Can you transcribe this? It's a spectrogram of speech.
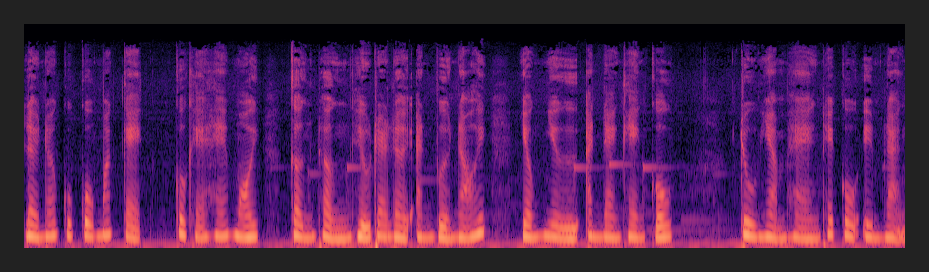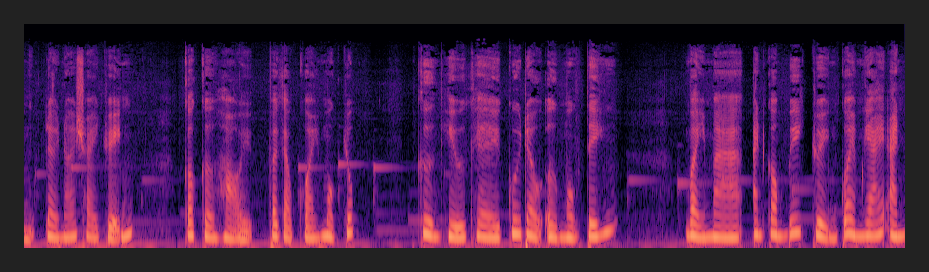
lời nói của cô mắc kẹt, cô khẽ hé môi, cẩn thận hiểu ra lời anh vừa nói, giống như anh đang khen cô. Chu nhầm hàng thấy cô im lặng Lời nói xoay chuyển. Có cơ hội phải gặp quẩy một chút. Cường Hiểu Khê cúi đầu ừ một tiếng. Vậy mà anh không biết chuyện của em gái anh.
